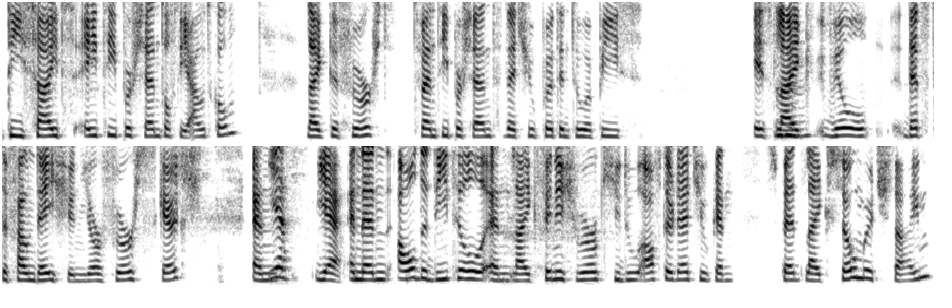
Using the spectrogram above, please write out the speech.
decides 80% of the outcome. Like the first 20% that you put into a piece is like will that's the foundation your first sketch. And yes. yeah and then all the detail and like finish work you do after that you can spend like so much time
